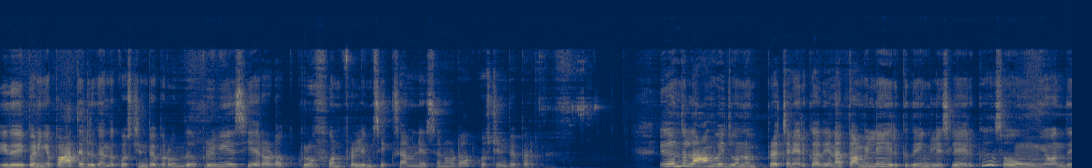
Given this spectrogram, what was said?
இது இப்போ நீங்கள் பார்த்துட்டு இருக்க அந்த கொஸ்டின் பேப்பர் வந்து ப்ரீவியஸ் இயரோட குரூப் ஒன் ப்ரிலிம்ஸ் எக்ஸாமினேஷனோட கொஸ்டின் பேப்பர் இது வந்து லாங்குவேஜ் ஒன்றும் பிரச்சனை இருக்காது. ஏன்னா தமிழ்லேயும் இருக்குது இங்கிலீஷ்லேயும் இருக்குது ஸோ நீங்கள் வந்து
